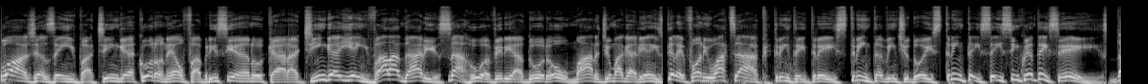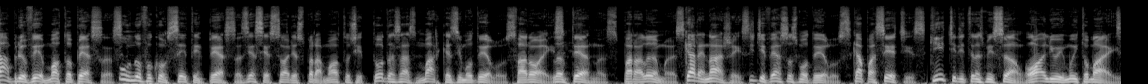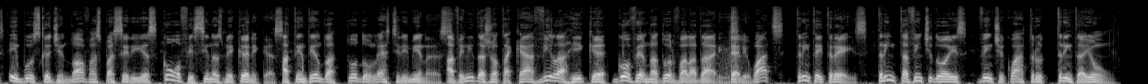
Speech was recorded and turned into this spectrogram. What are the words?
Lojas em Ipatinga, Coronel Fabriciano, Caratinga e em Valadares. Na Rua Vereador ou Mar de Magalhães. Telefone WhatsApp 33 30 22 36 56. WV Motopeças, um novo conceito em peças e acessórios para motos de todas as marcas e modelos, faróis, lanternas, paralamas, carenagens de diversos modelos, capacetes, kit de transmissão, óleo e muito mais, em busca de novas parcerias com oficinas mecânicas, atendendo a todo o leste de Minas. Avenida JK, Vila Rica, Governador Valadares. Telewatts 33 3022 2431.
